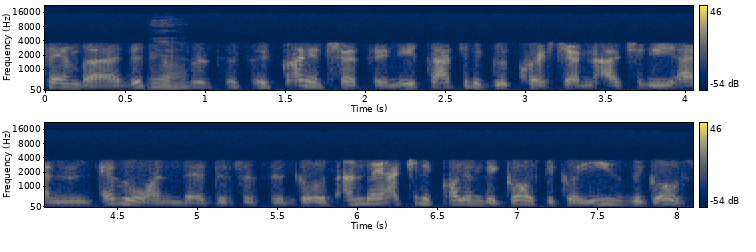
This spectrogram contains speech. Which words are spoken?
September. This Yeah. is it's, it's quite interesting. It's actually a good question, actually, and everyone this is the ghost, and they actually call him the ghost because he's the ghost,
